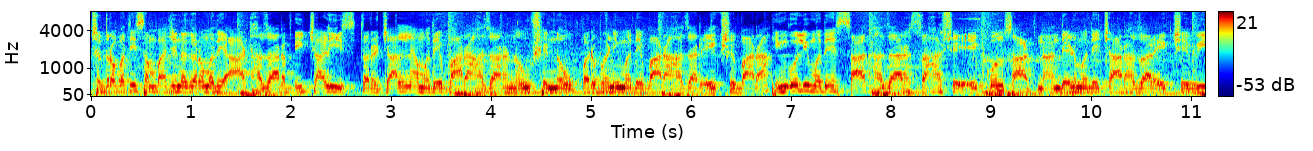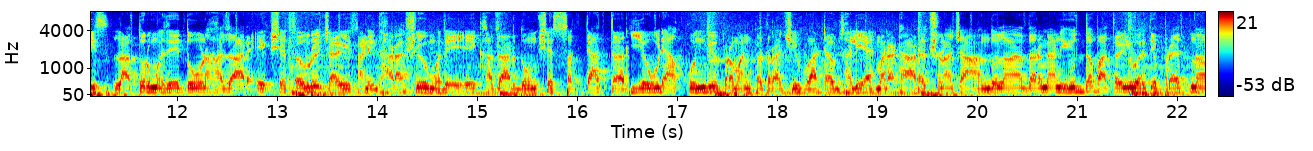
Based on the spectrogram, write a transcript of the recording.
छत्रपती संभाजीनगरमध्ये आठ हजार बेचाळीस तर जालन्यामध्ये बारा हजार नऊशे नऊ परभणीमध्ये बारा हजार एकशे बारा हिंगोलीमध्ये सात हजार सहाशे एकोणसाठ नांदेडमध्ये चार हजार एकशे वीस लातूरमध्ये दोन हजार एकशे चौवेचाळीस आणि धाराशिवमध्ये एक हजार दोनशे सत्याहत्तर. एवढ्या कुणबी प्रमाणपत्राची वाटप झाली आहे. मराठा आरक्षणाच्या आंदोलनादरम्यान युद्ध पातळीवरती प्रयत्न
